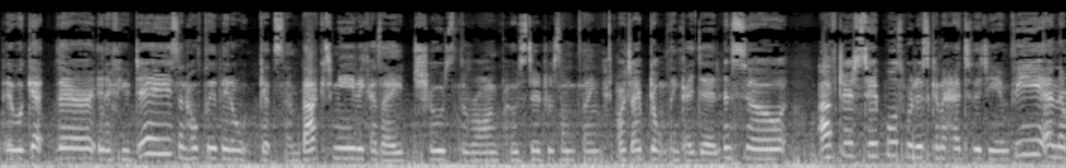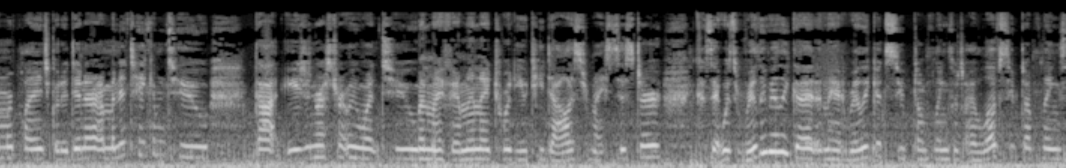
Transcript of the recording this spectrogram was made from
they will get there in a few days and hopefully they don't get sent back to me because I chose the wrong postage or something, which I don't think I did. And so after Staples, we're just gonna head to the DMV and then we're planning to go to dinner. I'm gonna take him to that Asian restaurant we went to when my family and I toured UT Dallas for my sister because it was really, really good and they had really good soup dumplings, which I love soup dumplings.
